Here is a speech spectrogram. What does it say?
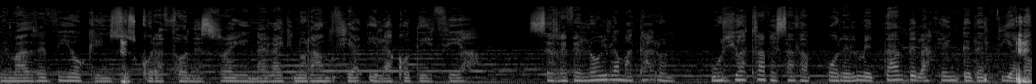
Mi madre vio que en sus corazones reina la ignorancia y la codicia. Se rebeló y la mataron. Murió atravesada por el metal de la gente del cielo.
